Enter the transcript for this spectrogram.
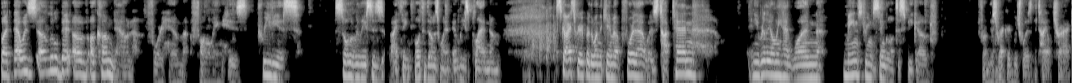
but that was a little bit of a come down for him following his previous solo releases. I think both of those went at least platinum. Skyscraper, the one that came out before that, was top 10. And he really only had one mainstream single to speak of from this record, which was the title track.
